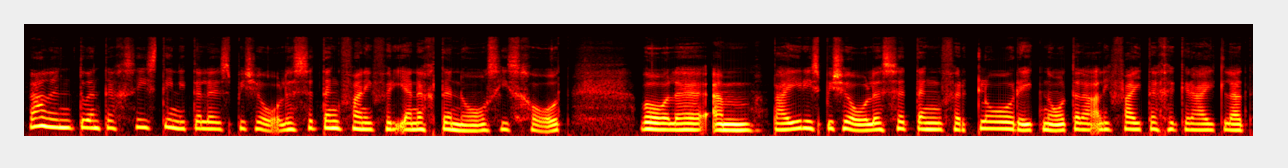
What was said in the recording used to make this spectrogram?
Wel in 2016 het hulle 'n spesiale sitting van die Verenigde Nasies gehad waar hulle um by hierdie spesiale sitting verklaar het nadat hulle al die feite gekry het dat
